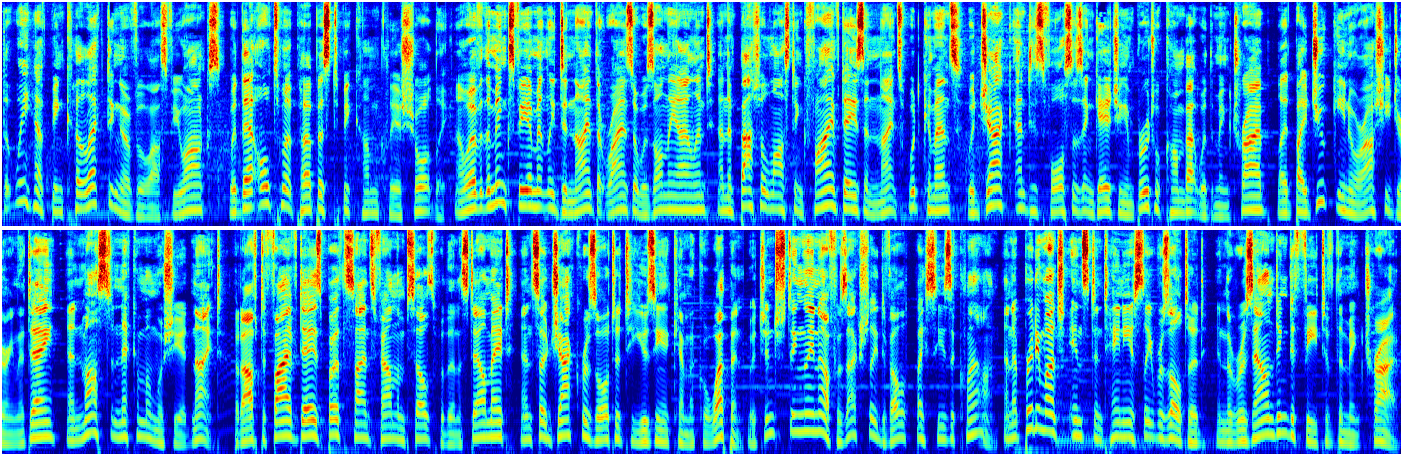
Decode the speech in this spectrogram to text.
that we have been collecting over the last few arcs, with their ultimate purpose to become clear shortly. However, the Minks vehemently denied that Raizo was on the island, and a battle lasting five days and nights would commence, with Jack and his forces engaging in brutal combat with the Mink tribe, led by Duke Inuarashi during the day and Master Nekomamushi at night. But after five days, both sides found themselves within a stalemate, and so Jack resorted to using a chemical weapon, which interestingly enough was actually developed by Caesar Clown, and it pretty much instantaneously resulted in the resounding defeat of the Mink tribe.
